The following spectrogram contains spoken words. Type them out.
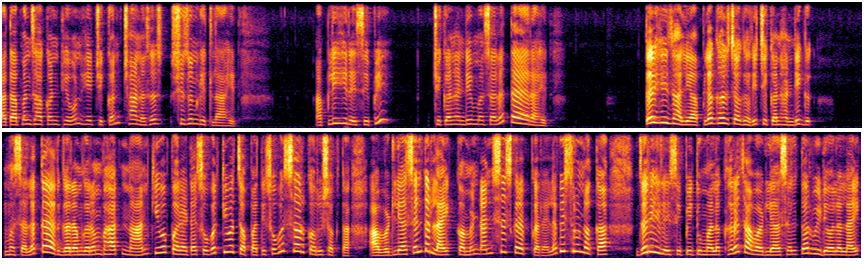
आता आपण झाकण ठेवून हे चिकन छान असं शिजून घेतलं आहे. आपली ही रेसिपी चिकन हंडी मसाला तयार आहेत. तर ही झाली आपल्या घरच्या घरी चिकन हंडी ग मसाला तयार गरम गरम भात नान किंवा पराठ्यासोबत किंवा चपातीसोबत सर्व करू शकता. आवडली असेल तर लाईक कमेंट आणि सबस्क्राईब करायला विसरू नका. जर ही रेसिपी तुम्हाला खरंच आवडली असेल तर व्हिडिओला लाईक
